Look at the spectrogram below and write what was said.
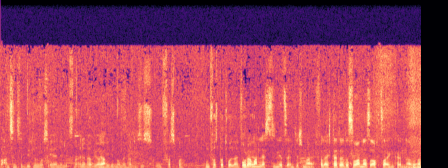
Wahnsinnsentwicklung, was er in den letzten eineinhalb Jahren Ja. hier genommen hat. Das ist unfassbar. Unfassbar toll einfach. Oder Ja. man lässt ihn jetzt endlich mal. Vielleicht hätte er das woanders auch zeigen können, aber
